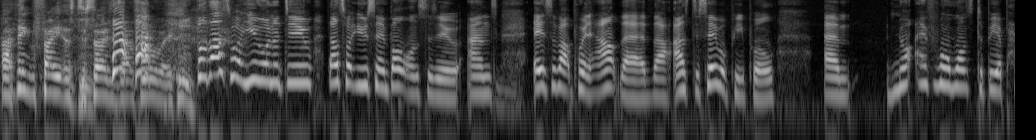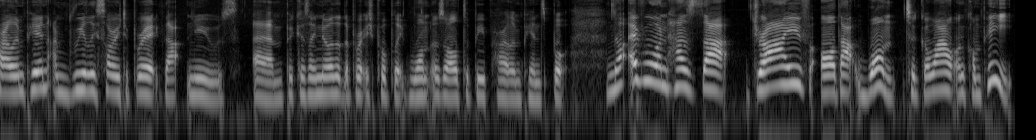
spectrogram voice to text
I think fate has decided that for me. but that's what you want to do. That's what Usain Bolt wants to do. And it's about pointing out there that as disabled people, um, not everyone wants to be a Paralympian. I'm really sorry to break that news um, because I know that the British public want us all to be Paralympians, but not everyone has that drive or that want to go out and compete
